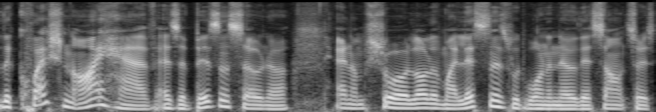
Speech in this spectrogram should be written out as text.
the question I have as a business owner, and I'm sure a lot of my listeners would want to know this answer, is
